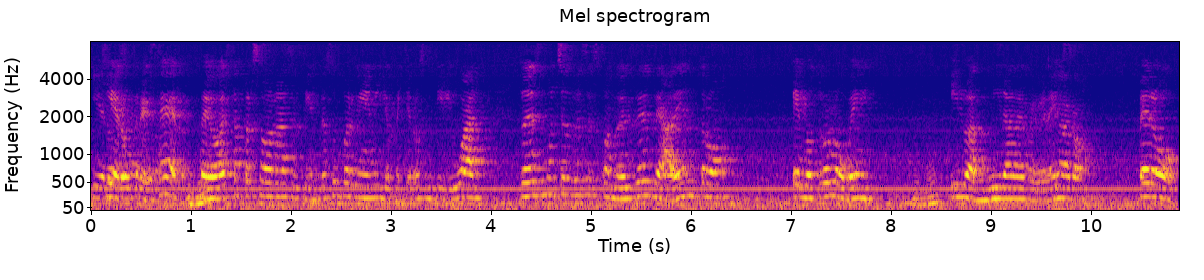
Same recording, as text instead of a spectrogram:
Quiero crecer. Veo a esta persona, se siente súper bien y yo me quiero sentir igual. Entonces muchas veces cuando es desde adentro, el otro lo ve y lo admira de regreso. Claro. Pero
